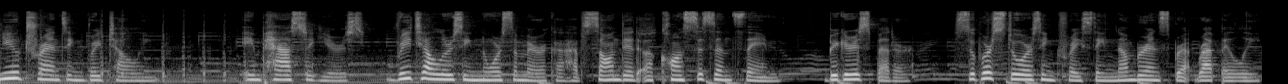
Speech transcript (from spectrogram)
New trends in retailing. In past years, retailers in North America have sounded a consistent theme bigger is better. Superstores increased in number and spread rapidly,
